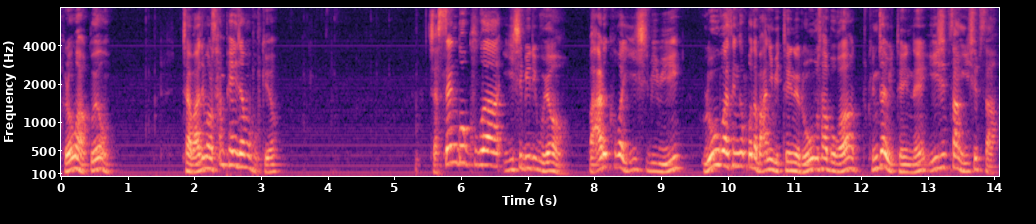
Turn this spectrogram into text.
그런 것 같고요 자 마지막으로 3페이지 한번 볼게요. 자 센고쿠가 21이고요. 마르코가 22위 로우가 생각보다 많이 밑에 있네. 로우 사보가 굉장히 밑에 있네. 23, 24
